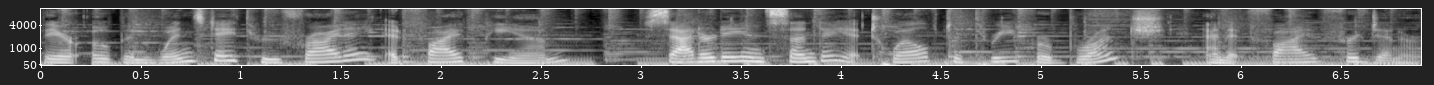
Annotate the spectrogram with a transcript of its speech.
They are open Wednesday through Friday at 5 p.m., Saturday and Sunday at 12 to 3 for brunch, and at 5 for dinner.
